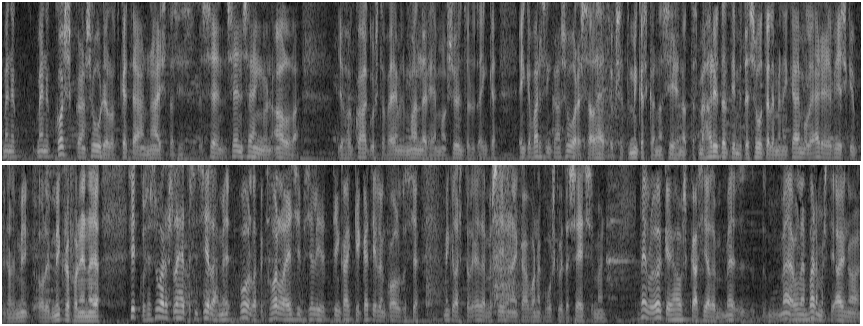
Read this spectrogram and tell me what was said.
mä en, mä en ole koskaan suudellut ketään naista siis sen, sen sängyn alla johon Gustav Emil Mannerheim on syntynyt, enkä, enkä varsinkaan suorassa lähetyksessä, että minkä kannan siihen ottaisi. Me harjoiteltiin, miten suuteleminen käy. Mulla oli RE50, oli, oli mikrofonina ja sitten kun se suorassa lähetys, niin siellä me huolella, huolella ensin selitettiin kaikki kätilön koulutus ja minkälaista oli elämä siihen aikaan vuonna 1967. Meillä oli oikein hauskaa siellä. Me, mä olen varmasti ainoa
